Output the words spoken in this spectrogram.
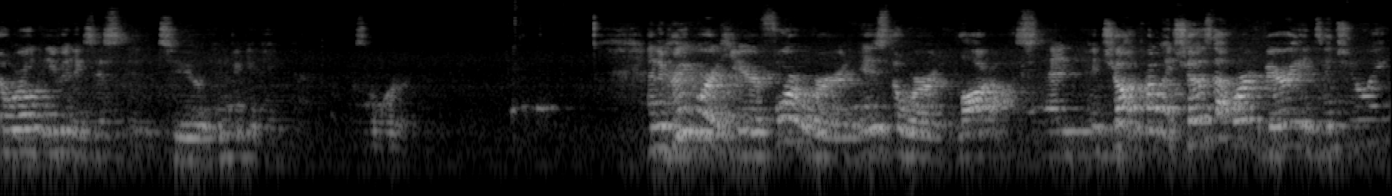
the world even existed, to in the beginning was the Word. And the Greek word here for word is the word logos. And, and John probably chose that word very intentionally.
